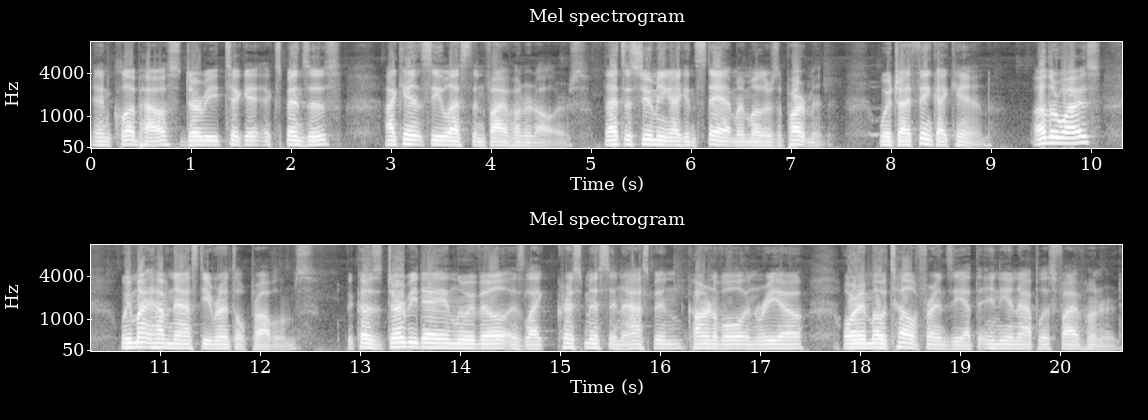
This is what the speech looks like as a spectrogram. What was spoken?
and clubhouse derby ticket expenses, I can't see less than $500. That's assuming I can stay at my mother's apartment, which I think I can. Otherwise, we might have nasty rental problems. Because Derby Day in Louisville is like Christmas in Aspen, Carnival in Rio, or a motel frenzy at the Indianapolis 500.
